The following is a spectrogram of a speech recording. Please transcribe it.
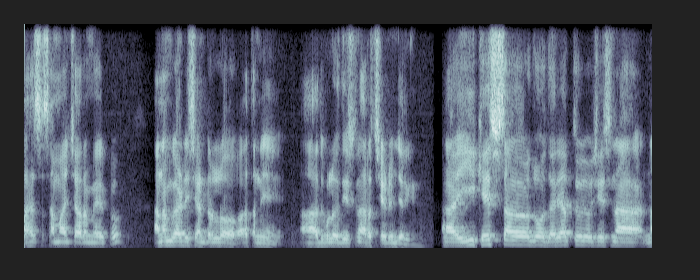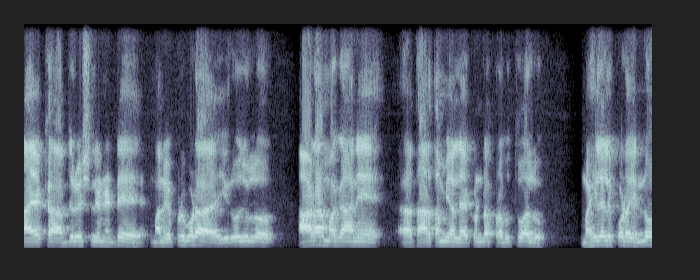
రహస్య సమాచారం మేరకు అన్నంగాడి సెంటర్లో అతన్ని అదుపులో తీసుకుని అరెస్ట్ చేయడం జరిగింది. ఈ కేసులో దర్యాప్తు చేసిన నా యొక్క అబ్జర్వేషన్ ఏంటంటే మనం ఎప్పుడు కూడా ఈ రోజుల్లో ఆడ మగ అనే తారతమ్యాలు లేకుండా ప్రభుత్వాలు మహిళలకు కూడా ఎన్నో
